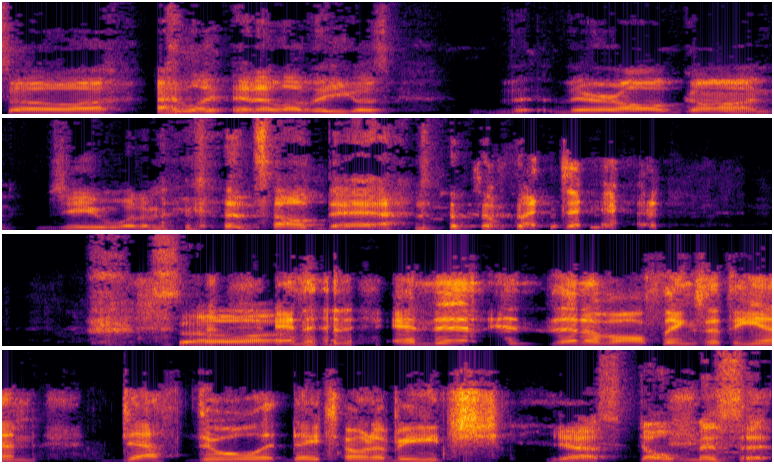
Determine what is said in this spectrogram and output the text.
So uh, I like, and I love that he goes, "They're all gone." Gee, what am I going to tell Dad? to my dad. so uh, And then and then and then of all things, at the end, death duel at Daytona Beach. yes, don't miss it.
